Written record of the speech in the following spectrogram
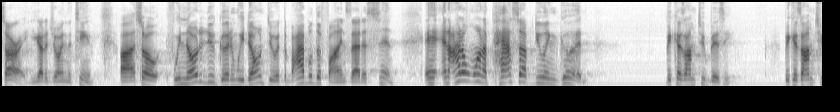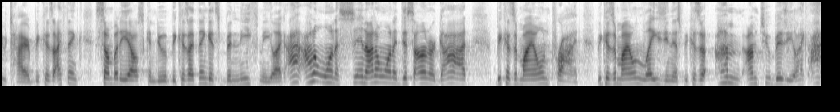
Sorry, you got to join the team. Uh, so if we know to do good and we don't do it, the Bible defines that as sin. And, I don't want to pass up doing good because I'm too busy, because I'm too tired, because I think somebody else can do it, because I think it's beneath me. Like, I, I don't want to sin. I don't want to dishonor God because of my own pride, because of my own laziness, because of, I'm, I'm too busy. Like, I,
